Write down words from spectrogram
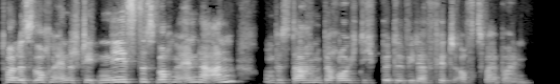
tolles Wochenende steht nächstes Wochenende an. Und bis dahin brauche ich dich bitte wieder fit auf zwei Beinen.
